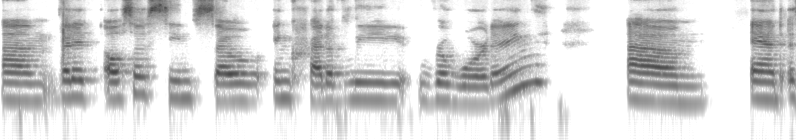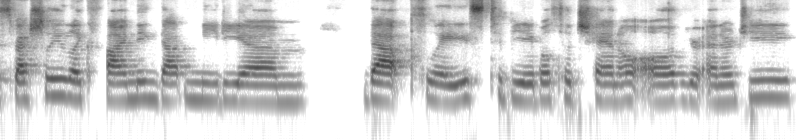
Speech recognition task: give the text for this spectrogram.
Um, but it also seems so incredibly rewarding. Um, and especially like finding that medium, that place to be able to channel all of your energy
